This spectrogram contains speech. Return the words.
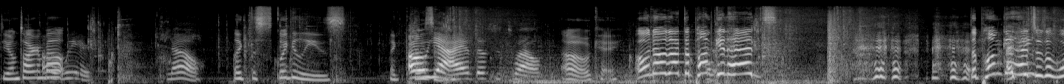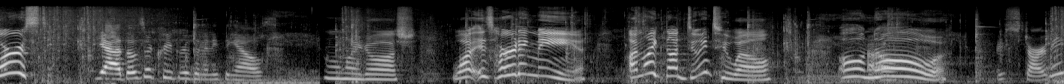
Do you know what I'm talking Oh, about? weird. No. Like the squigglies. Like Oh yeah, I have those as well. Oh, okay. Oh no, not the pumpkin heads! The pumpkin heads are the worst! yeah, those are creepier than anything else. Oh my gosh. What is hurting me? I'm like not doing too well. Oh no. Are you starving?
